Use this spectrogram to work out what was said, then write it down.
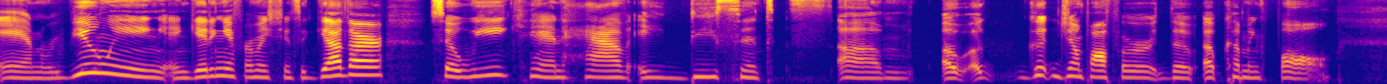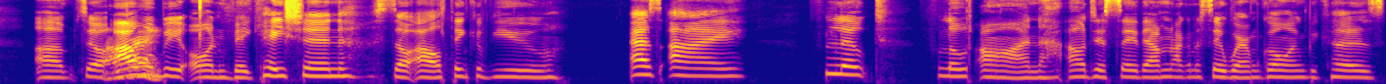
and reviewing and getting information together, so we can have a decent, um, a, a good jump off for the upcoming fall. Um, so I will be on vacation, so I'll think of you as I float, float on. I'll just say that I'm not going to say where I'm going because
